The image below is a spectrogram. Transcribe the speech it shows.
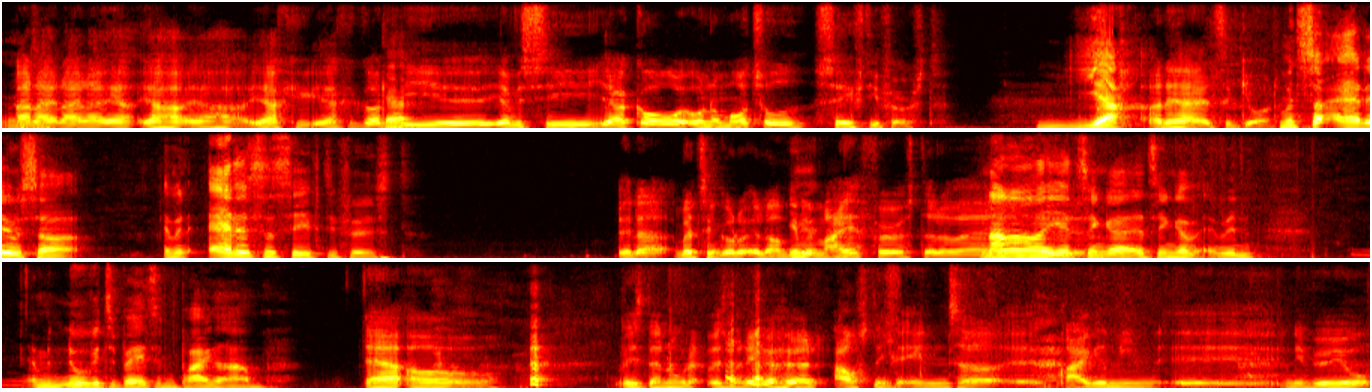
Nej, nej, nej, nej, jeg, jeg, har, jeg, har, jeg, kan, jeg kan godt Ja. lide, øh, jeg vil sige, jeg går under mottoet safety first. Ja, Og det har jeg altid gjort. men så er det jo så, jamen er det så safety first? Eller, hvad tænker du, eller om Jamen- det er mig first, eller hvad? Nej, nej, nej, jeg tænker, jeg tænker, men, jamen, nu er vi tilbage til den brækkede arm. Ja, åh. Hvis, der er nogen, der, hvis man ikke har hørt afsnittet inden, så øh, brækkede min øh, nevø jo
